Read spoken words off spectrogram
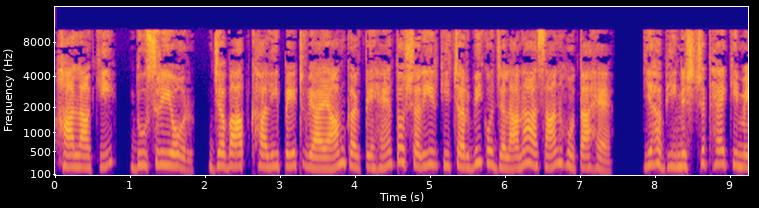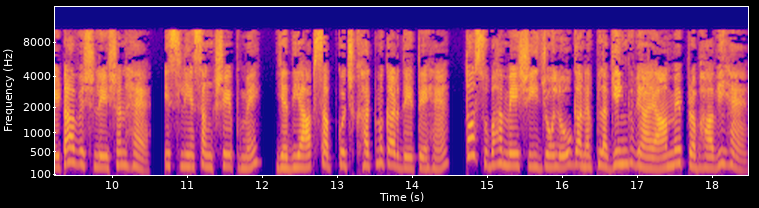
हालाँकि, दूसरी ओर, जब आप खाली पेट व्यायाम करते हैं तो शरीर की चर्बी को जलाना आसान होता है। यह भी निश्चित है कि मेटा विश्लेषण है, इसलिए संक्षेप में, यदि आप सब कुछ खत्म कर देते हैं तो सुबह में शी जो लोग अनप्लगिंग व्यायाम में प्रभावी हैं।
